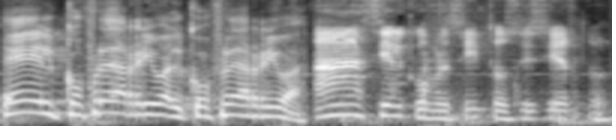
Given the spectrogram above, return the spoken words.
Eh, el cofre de arriba, el cofre de arriba. Ah, sí, el cofrecito, sí, cierto.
